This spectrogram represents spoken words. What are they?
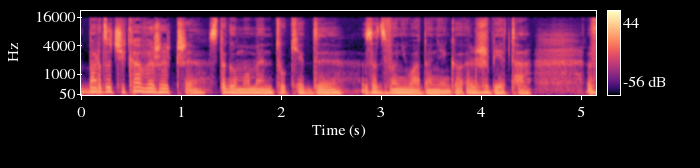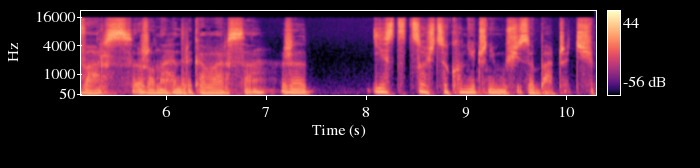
bardzo ciekawe rzeczy z tego momentu, kiedy zadzwoniła do niego Elżbieta Wars, żona Henryka Warsa, że jest coś, co koniecznie musi zobaczyć.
